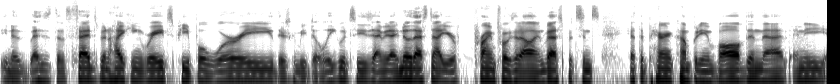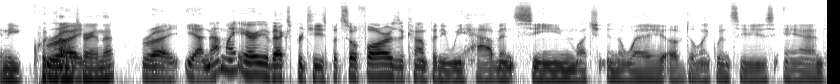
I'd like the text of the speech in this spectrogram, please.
you know, as the Fed's been hiking rates, people worry there's going to be delinquencies. I mean, I know that's not your prime focus at Ally Invest, but since you got the parent company involved in that, any any quick Right. commentary on that? Right. Yeah, not my area of expertise, but so far as a company, we haven't seen much in the way of delinquencies. And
